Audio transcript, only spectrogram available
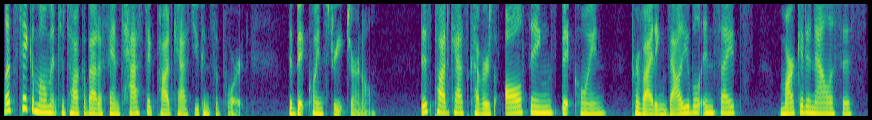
Let's take a moment to talk about a fantastic podcast you can support the Bitcoin Street Journal. This podcast covers all things Bitcoin, providing valuable insights, market analysis,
